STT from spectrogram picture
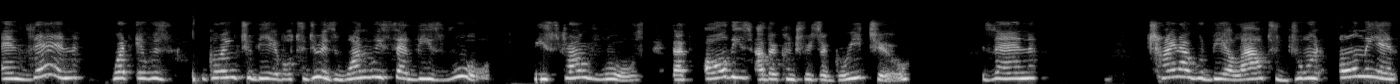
And then what it was going to be able to do is when we set these rules, these strong rules that all these other countries agree to, then China would be allowed to join only and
